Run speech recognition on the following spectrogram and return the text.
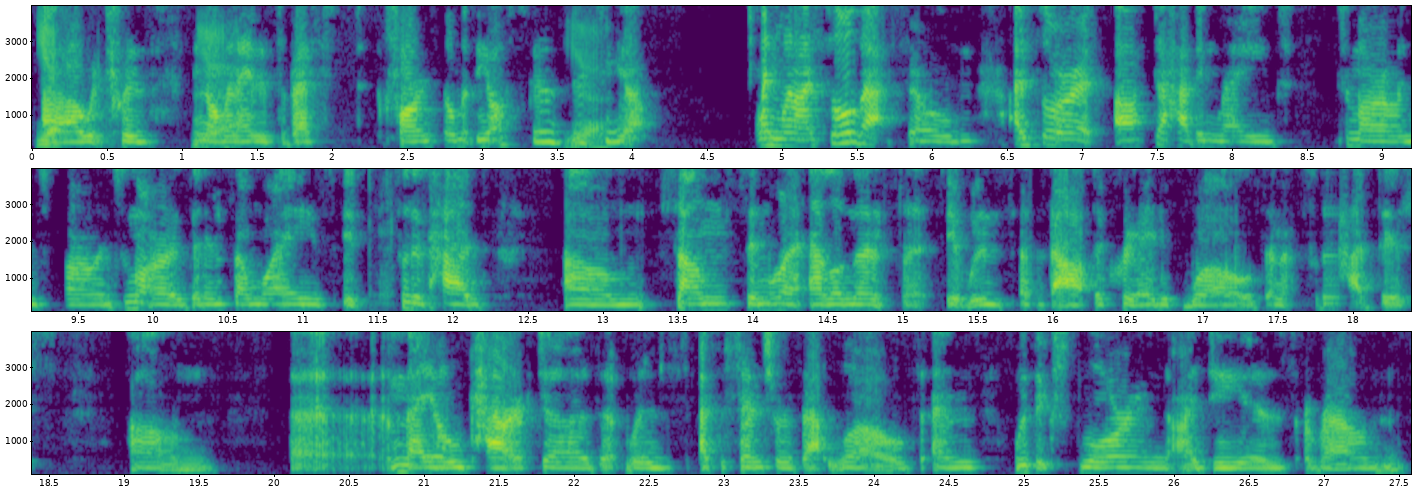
Yeah. uh, which was Yeah. nominated for Best Foreign Film at the Oscars this year. And when I saw that film, I saw it after having made Tomorrow and Tomorrow and Tomorrow, but in some ways it sort of had um, some similar elements. It, it was about the creative world and it sort of had this um, uh, male character that was at the center of that world and was exploring ideas around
